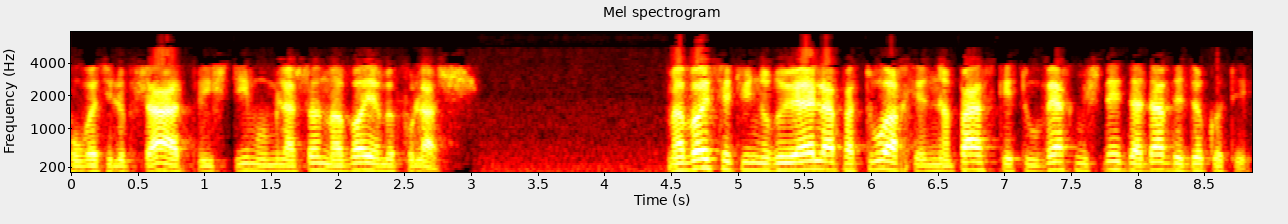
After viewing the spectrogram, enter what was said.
Voici le pshat, mavoy mefulash. Mavoy, c'est une ruelle à patouach, une impasse qui est ouverte, mishne dadav des deux côtés.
